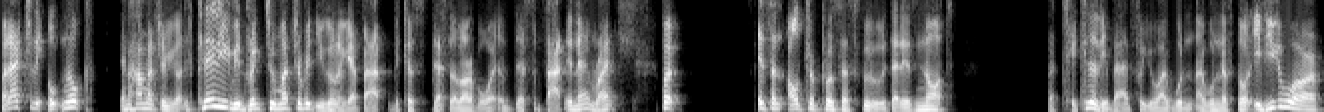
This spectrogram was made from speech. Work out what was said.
but actually oat milk. And how much have you got? Clearly, if you drink too much of it, you're going to get fat because there's a lot of oil, there's fat in there, right? But it's an ultra processed food that is not particularly bad for you. I wouldn't I wouldn't have thought if you are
